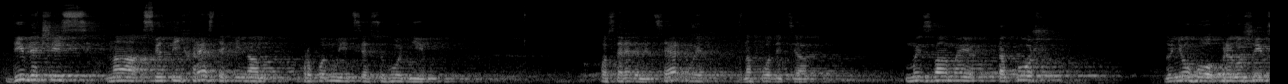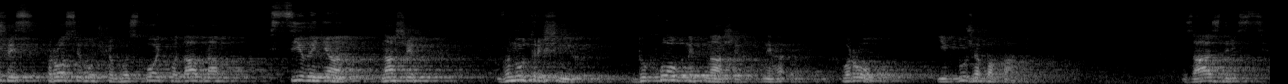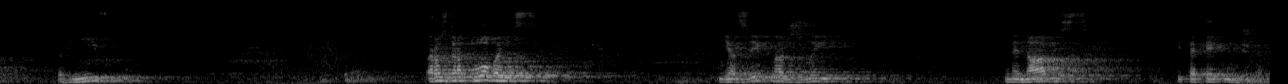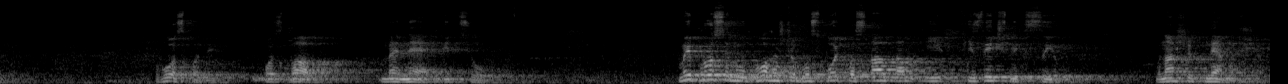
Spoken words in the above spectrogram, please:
Дивлячись на святий хрест, який нам пропонується сьогодні посередині церкви, знаходиться, ми з вами також до нього приложившись, просимо, щоб Господь подав нам зцілення наших внутрішніх, духовних наших хвороб. Їх дуже багато. Заздрість, гнів, роздратованість, язик наш злий, ненависть і таке інше. Господи, позбав мене від цього. Ми просимо Бога, щоб Господь послав нам і фізичних сил в наших немощах.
